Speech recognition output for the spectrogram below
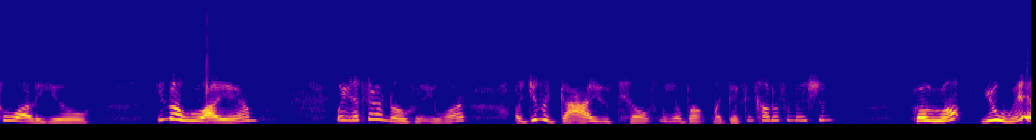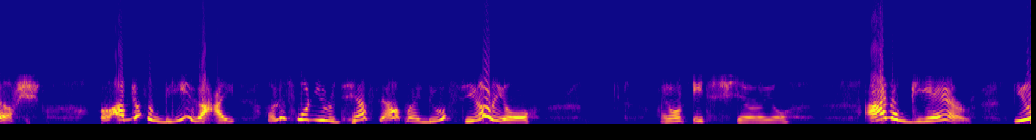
who are you? You know who I am. Wait, I think I know who you are. Are you the guy who tells me about my bank account information? Huh? You wish. I'm just a bee guy. I just want you to test out my new cereal. I don't eat cereal. I don't care. You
